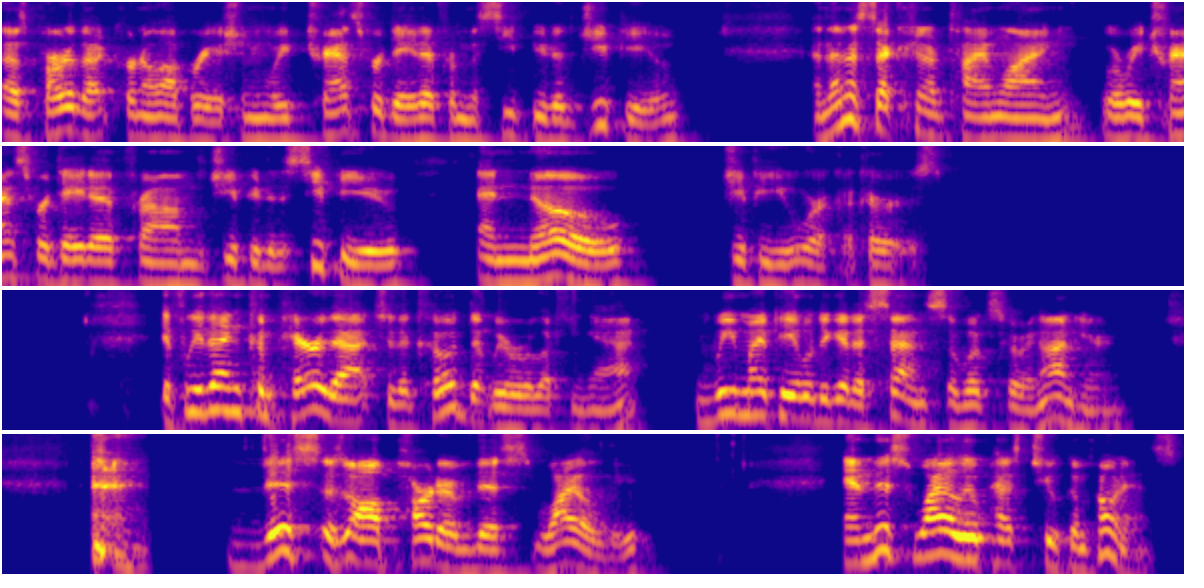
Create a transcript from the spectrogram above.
as part of that kernel operation, we transfer data from the CPU to the GPU. And then a section of timeline where we transfer data from the GPU to the CPU and no GPU work occurs. If we then compare that to the code that we were looking at, we might be able to get a sense of what's going on here. this is all part of this while loop. And this while loop has two components.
